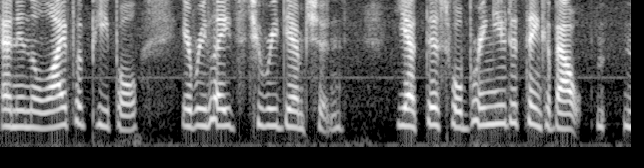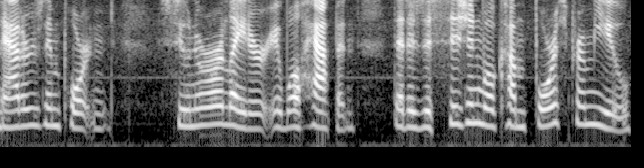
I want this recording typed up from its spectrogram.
and in the life of people, it relates to redemption. Yet this will bring you to think about matters important. Sooner or later it will happen that a decision will come forth from you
